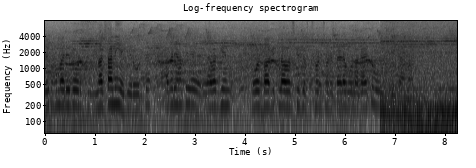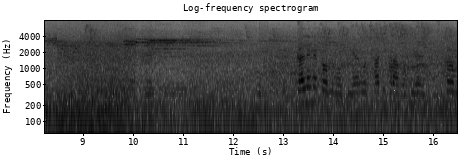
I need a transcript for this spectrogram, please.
देखो, हमारी रोड लगता नहीं है कि रोड से। अगर यहाँ पे एवरग्रीन और बाकी फ्लावर्स के जो छोटे छोटे पेड़ है, वो लगाए तो वो ठीक है हमारे। गले में प्रॉब्लम होती है और छाती ख़राब होती है, जुकाम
